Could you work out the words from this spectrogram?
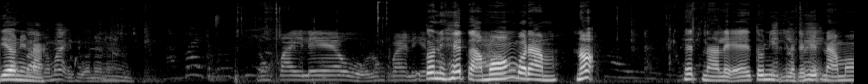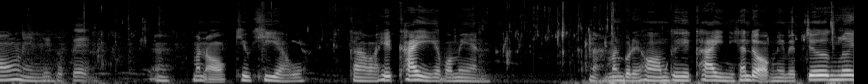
เดี๋ยวนี่นะปลาหอไม้พวกนั้นอืน่ะม ลงไปแล้วลงไปเลยตัวนี้เฮ็ดหนามองบ่ดำเนาะเฮ็ดหนาแหละตัวนี้แล้วก็เฮ็ดหนามองนี่เฮ็ดกับแป้งอะมันออกเขียวๆกาว่าเฮ็ดไข่กับบ่แมนน่ะมันบ่ได้หอมคือเฮ็ดไข่นี่ขั้นดอกนี่แบบเจิงเลย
